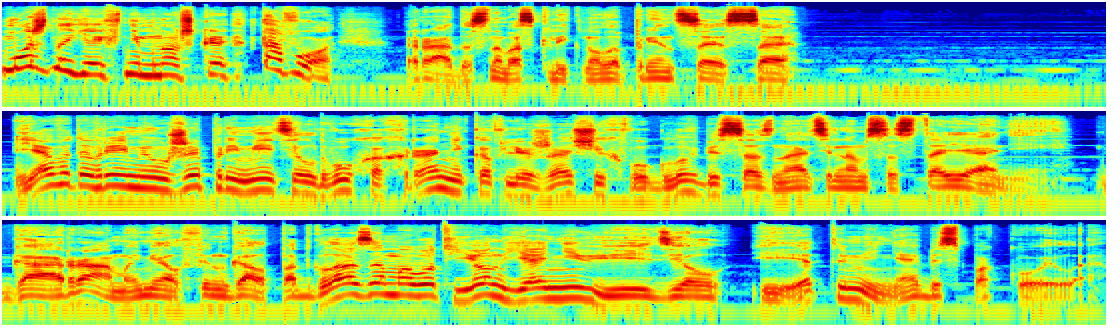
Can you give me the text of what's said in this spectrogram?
можно я их немножко того?» Радостно воскликнула принцесса. Я в это время уже приметил двух охранников, лежащих в углу в бессознательном состоянии. Гаарам имел фингал под глазом, а вот Йон я не видел, и это меня беспокоило.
